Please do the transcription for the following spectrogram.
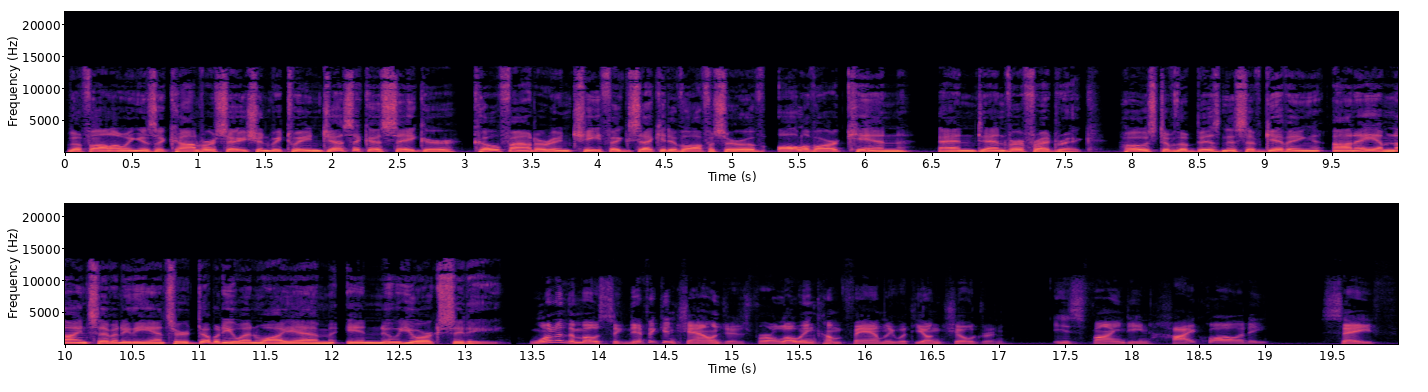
The following is a conversation between Jessica Sager, co founder and chief executive officer of All of Our Kin, and Denver Frederick, host of The Business of Giving on AM 970 The Answer WNYM in New York City. One of the most significant challenges for a low income family with young children is finding high quality, safe,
